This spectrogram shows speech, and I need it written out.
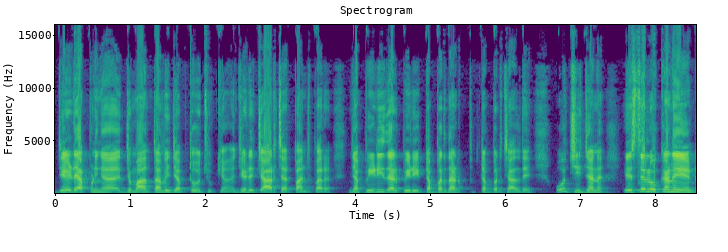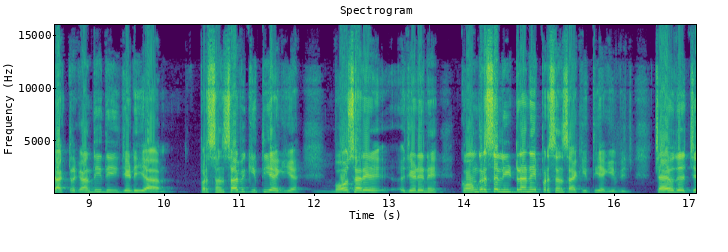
ਜਿਹੜੇ ਆਪਣੀਆਂ ਜ਼ਮਾਨਤਾਂ ਵੀ ਜ਼ਬਤ ਹੋ ਚੁੱਕੀਆਂ, ਜਿਹੜੇ 4 4 5 ਪਰ ਜਾਂ ਪੀੜੀ ਦਰ ਪੀੜੀ ਟੱਬਰ ਦਰ ਟੱਬਰ ਚੱਲਦੇ, ਉਹ ਚੀਜ਼ਾਂ ਨੇ। ਇਸ ਤੇ ਲੋਕਾਂ ਨੇ ਡਾਕਟਰ ਗਾਂਧੀ ਦੀ ਜਿਹੜੀ ਆ ਪ੍ਰਸ਼ੰਸਾ ਵੀ ਕੀਤੀ ਹੈਗੀ ਆ ਬਹੁਤ ਸਾਰੇ ਜਿਹੜੇ ਨੇ ਕਾਂਗਰਸ ਲੀਡਰਾਂ ਨੇ ਪ੍ਰਸ਼ੰਸਾ ਕੀਤੀ ਹੈਗੀ ਵੀ ਚਾਹੇ ਉਹਦੇ ਚ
